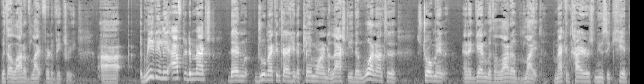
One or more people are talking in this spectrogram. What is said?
With a lot of light for the victory. Uh, immediately after the match, then Drew McIntyre hit a claymore on the Lashley, then one onto Strowman, and again with a lot of light. McIntyre's music hit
